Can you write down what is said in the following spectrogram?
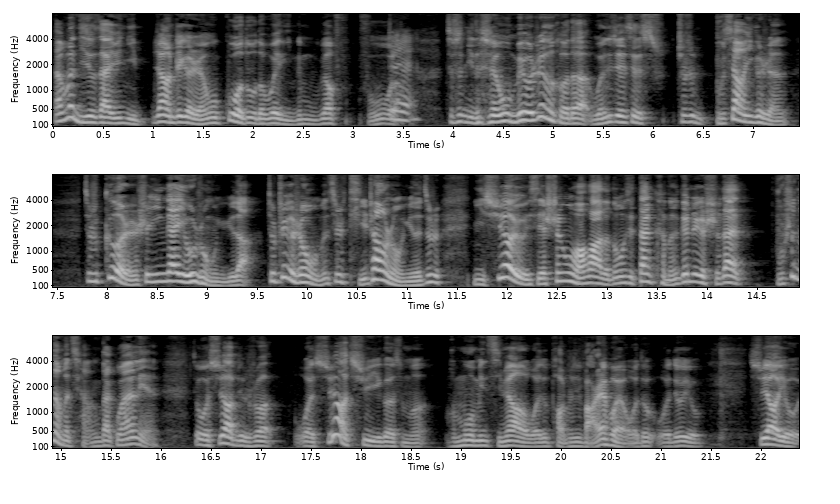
但问题就在于你让这个人物过度的为你的目标服服务了。就是你的人物没有任何的文学性，就是不像一个人，就是个人是应该有冗余的。就这个时候，我们其实提倡冗余的，就是你需要有一些生活化的东西，但可能跟这个时代不是那么强的关联。就我需要，比如说，我需要去一个什么很莫名其妙的，我就跑出去玩一会儿，我都我就有。需要有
